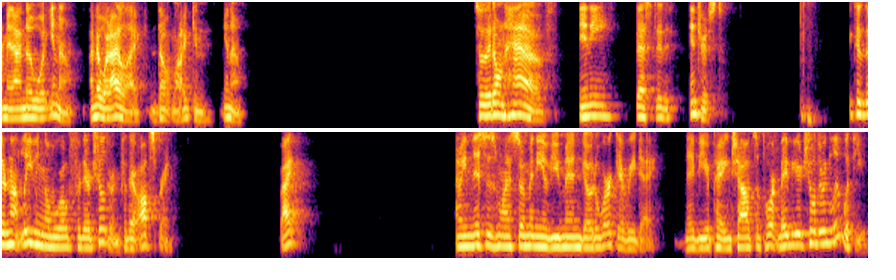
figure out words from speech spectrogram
I mean, I know what, you know, I know what I like and don't like, and, you know. So they don't have any vested interest because they're not leaving a world for their children, for their offspring. Right? I mean, this is why so many of you men go to work every day. Maybe you're paying child support, maybe your children live with you.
